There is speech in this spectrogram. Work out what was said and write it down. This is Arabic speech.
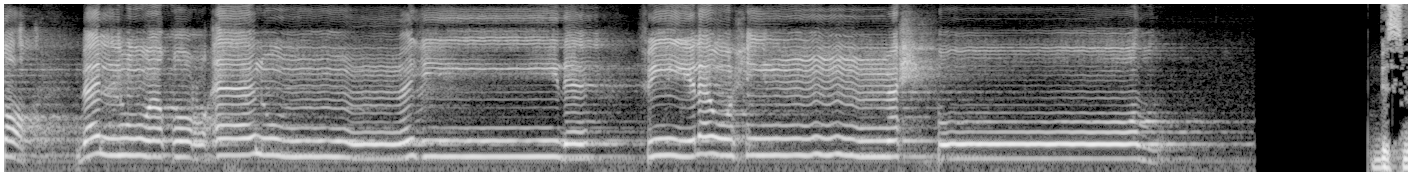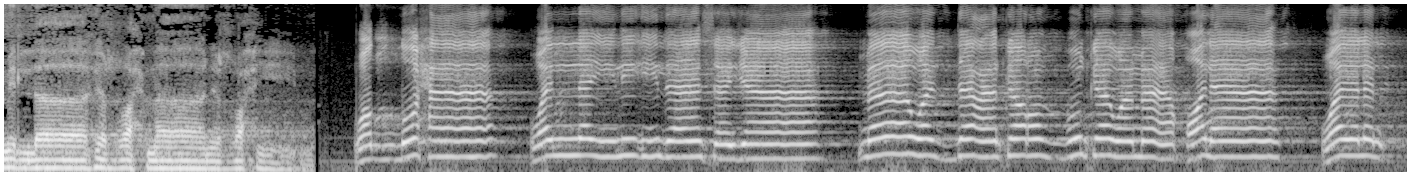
محيط بل هو قرآن مجيد في لوح محفوظ. بسم الله الرحمن الرحيم. والضحى والليل إذا سجى. ما ودعك ربك وما قلى. ولل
